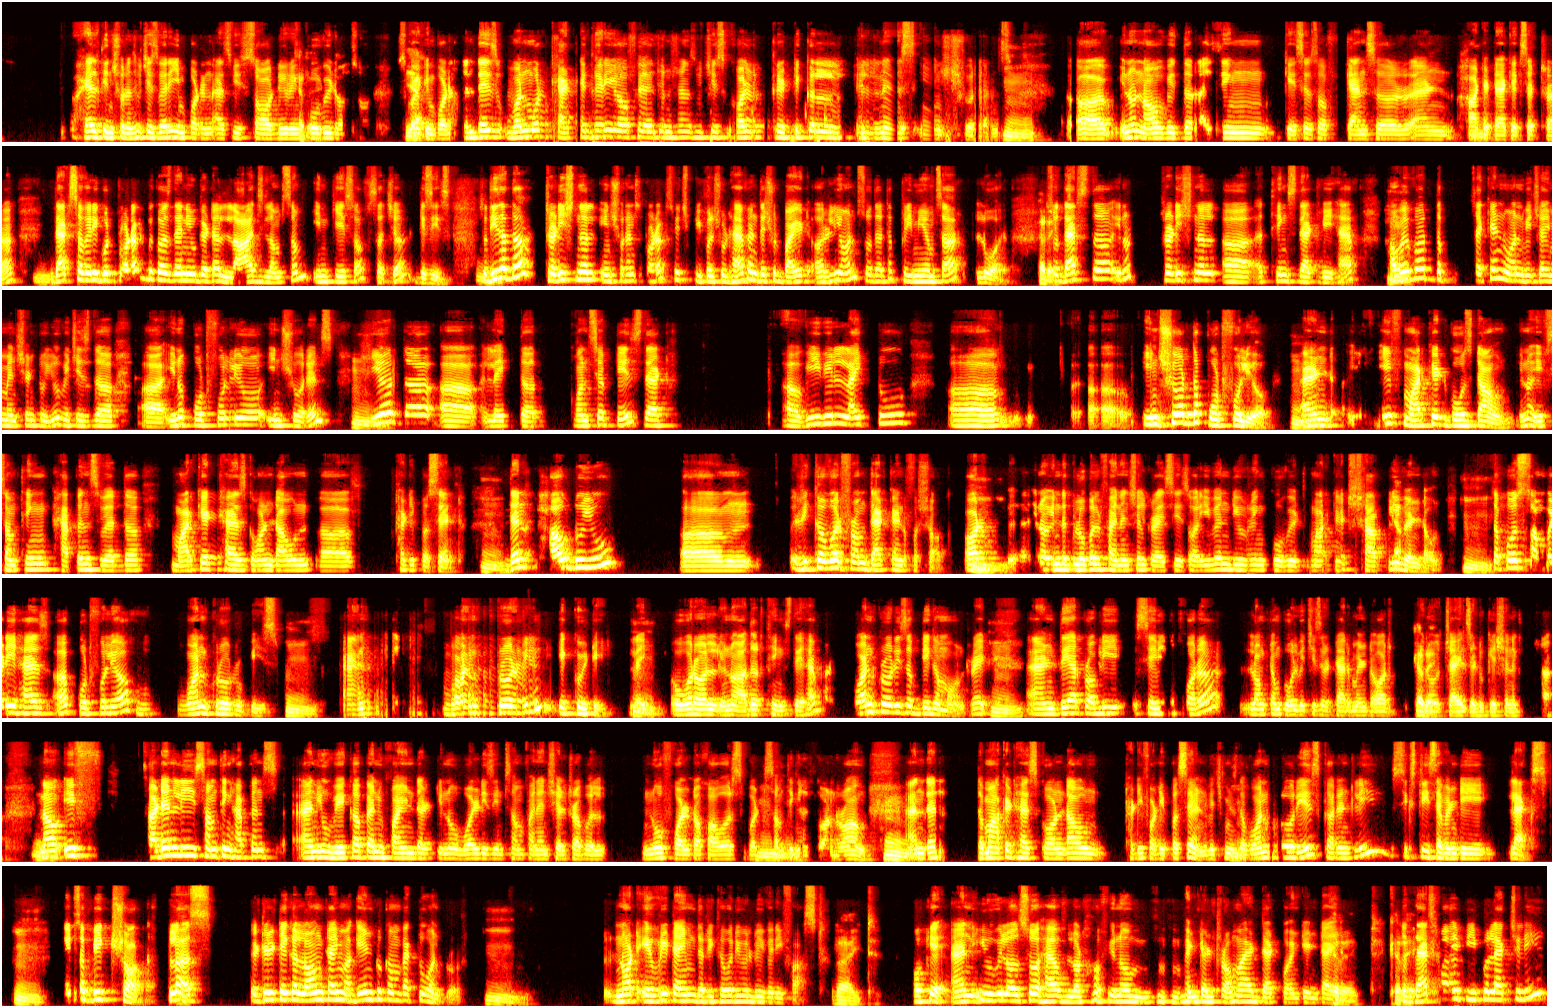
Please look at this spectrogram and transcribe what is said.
health insurance which is very important as we saw during Correct. covid also it's yeah. quite important. And there's one more category of health insurance which is called critical illness insurance. Mm uh, you know now with the rising cases of cancer and heart mm. attack etc mm. that's a very good product because then you get a large lump sum in case of such a disease mm. so these are the traditional insurance products which people should have and they should buy it early on so that the premiums are lower Correct. so that's the you know traditional uh, things that we have hmm. however the second one which i mentioned to you which is the uh, you know portfolio insurance hmm. here the uh, like the concept is that uh, we will like to insure the portfolio mm. and if market goes down you know if something happens where the market has gone down uh, 30% mm. then how do you um, recover from that kind of a shock or mm. you know in the global financial crisis or even during covid market sharply yeah. went down mm. suppose somebody has a portfolio of 1 crore rupees mm. and 1 crore in equity like hmm. overall you know other things they have one crore is a big amount, right? Mm. And they are probably saving for a long-term goal, which is retirement or you know child's education, etc. Mm. Now, if suddenly something happens and you wake up and you find that you know world is in some financial trouble, no fault of ours, but mm. something has gone wrong, hmm. and then the market has gone down 30 40% which means the hmm. 1 crore is currently 60 70 lakhs hmm. it's a big shock plus it will take a long time again to come back to 1 crore not every time the recovery will be very fast. Right. Okay and you will also have a lot of you know mental trauma at that point in time. Correct correct. so that's why people actually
